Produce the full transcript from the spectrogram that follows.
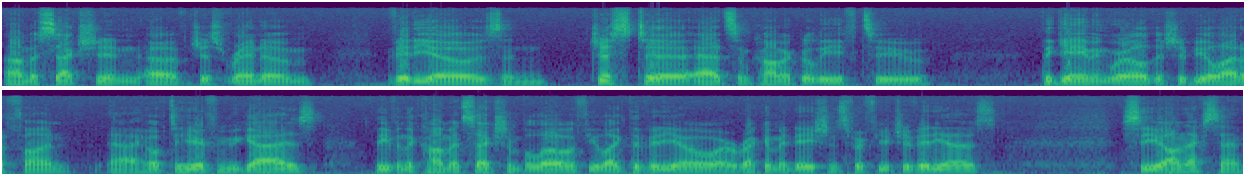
um, a section of just random videos and just to add some comic relief to the gaming world. It should be a lot of fun. Uh, I hope to hear from you guys. Leave in the comment section below if you like the video or recommendations for future videos. See you all next time.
